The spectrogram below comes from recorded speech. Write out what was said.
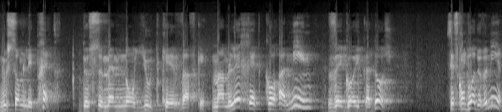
Nous sommes les prêtres de ce même nom Yudke Vavke. Mamlechet Kohanim Vegoy Kadosh. C'est ce qu'on doit devenir.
